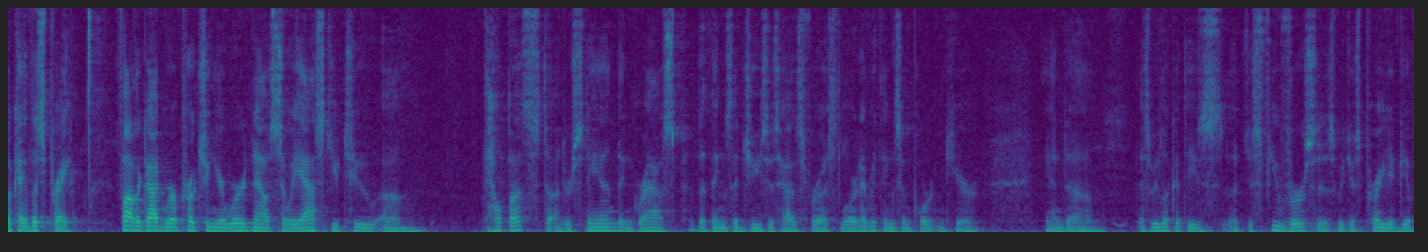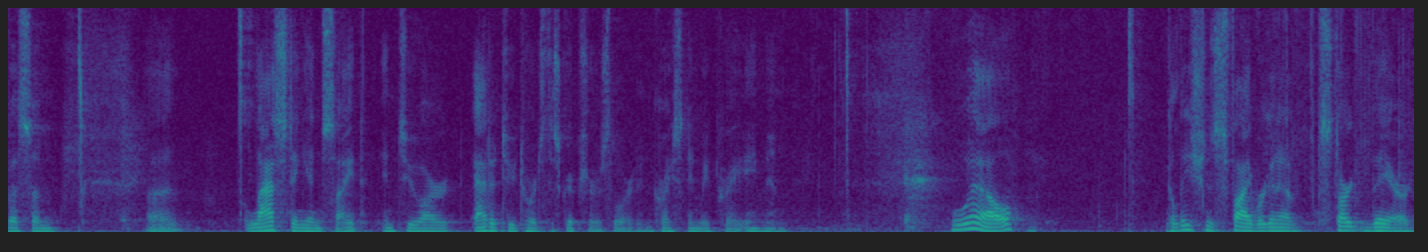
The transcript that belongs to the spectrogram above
Okay, let's pray. Father God, we're approaching your word now, so we ask you to um, help us to understand and grasp the things that Jesus has for us, Lord. Everything's important here. And um, as we look at these uh, just few verses, we just pray you give us some uh, lasting insight into our attitude towards the scriptures, Lord. In Christ's name we pray. Amen. Well, Galatians 5, we're going to start there.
